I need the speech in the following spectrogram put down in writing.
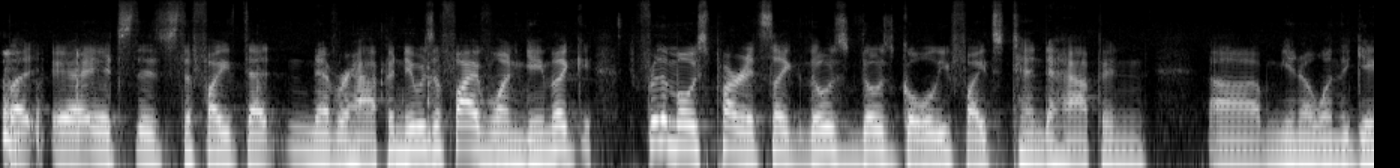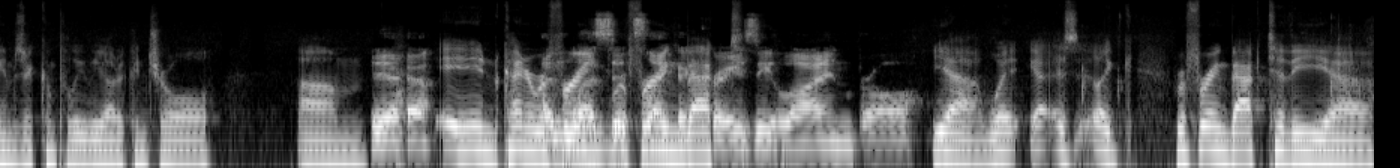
but uh, it's it's the fight that never happened. It was a five one game. Like for the most part, it's like those those goalie fights tend to happen. Um, you know when the games are completely out of control. Um, yeah. and kind of referring Unless it's referring like a back crazy line brawl. yeah what it's like referring back to the uh,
